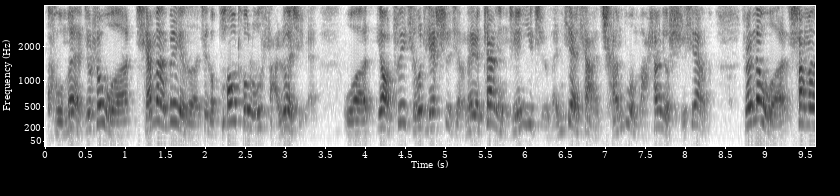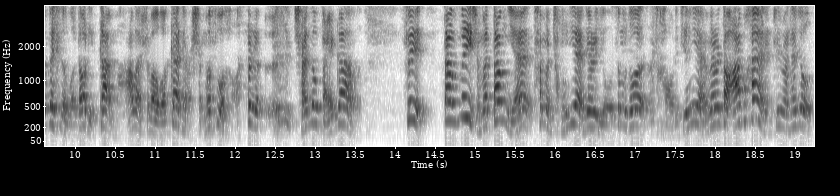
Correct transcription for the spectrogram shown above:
苦闷，就说我前半辈子这个抛头颅洒热血，我要追求这些事情，那个占领军一纸文件下，全部马上就实现了。说那我上半辈子我到底干嘛了，是吧？我干点什么不好？全都白干了。所以，但为什么当年他们重建就是有这么多好的经验？为什么到阿富汗这方他就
